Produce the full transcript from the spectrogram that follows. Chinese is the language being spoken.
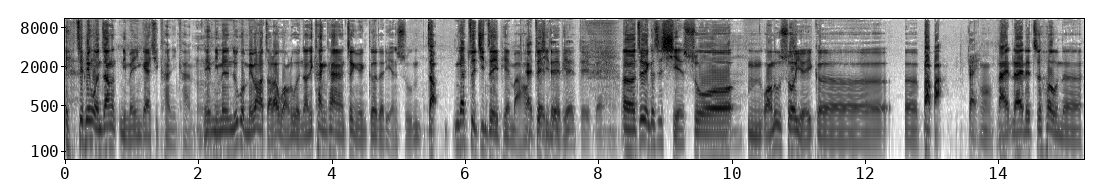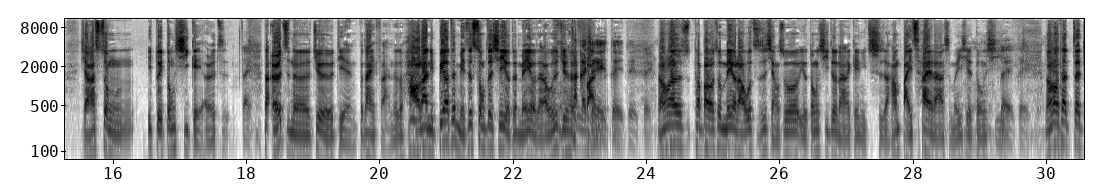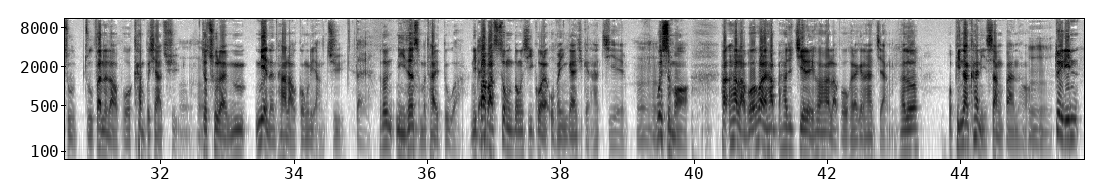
哎，这篇文章你们应该去看一看。你你们如果没办法找到网络文章，去看看郑源哥的脸书，找应该最近这一篇吧？哈，最近这一篇。对对。呃，郑源哥是写说，嗯，网络说有一个呃爸爸，对，哦，来来了之后呢，想要送。一堆东西给儿子，对，那儿子呢就有点不耐烦，他说：“好了，你不要再每次送这些有的没有的了，我就觉得很烦。”对对对对。然后他他爸爸说：“没有啦，我只是想说有东西就拿来给你吃啊，好像白菜啦什么一些东西。”对对。然后他在煮煮饭的老婆看不下去，就出来念了他老公两句。对，他说：“你这什么态度啊？你爸爸送东西过来，我们应该去给他接。嗯，为什么？他他老婆后来他他去接了以后，他老婆回来跟他讲，他说：我平常看你上班哈，对您。”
